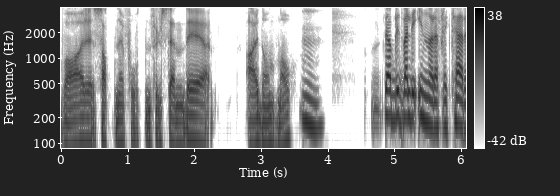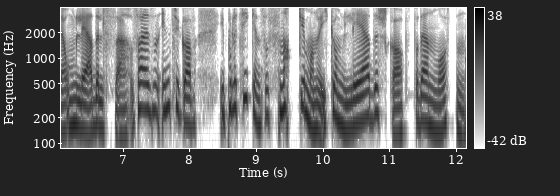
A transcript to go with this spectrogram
var satt ned foten fullstendig. I don't know. Mm. Det har blitt veldig inn å reflektere om ledelse. Og så har jeg et sånn inntrykk av i politikken så snakker man jo ikke om lederskap på den måten.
